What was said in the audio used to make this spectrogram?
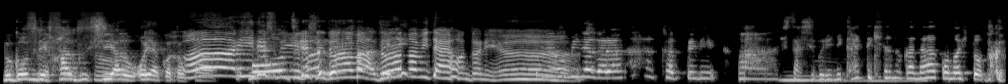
無言でハグし合う親子とか。ああ、いいですね、いいですね。ドラマ、ドラマみたい、本当に。うそれを見ん。ながら、勝手に、ああ、久しぶりに帰ってきたのかな、この人とか、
